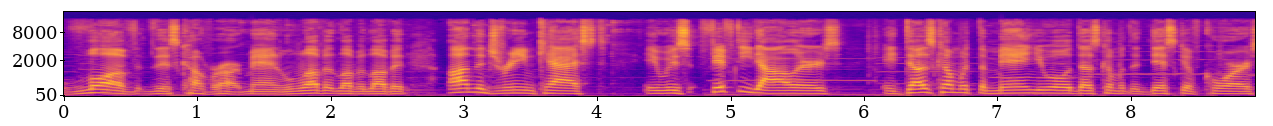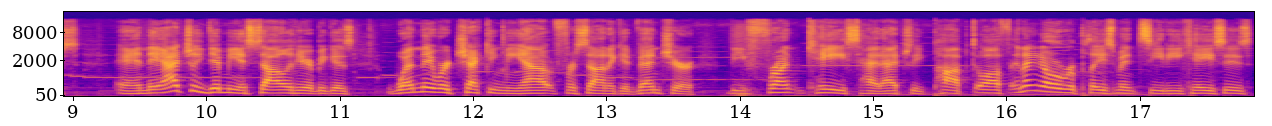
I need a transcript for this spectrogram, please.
Love this cover art, man. Love it, love it, love it. On the Dreamcast, it was $50. It does come with the manual. It does come with the disc, of course. And they actually did me a solid here because when they were checking me out for Sonic Adventure, the front case had actually popped off. And I know replacement CD cases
